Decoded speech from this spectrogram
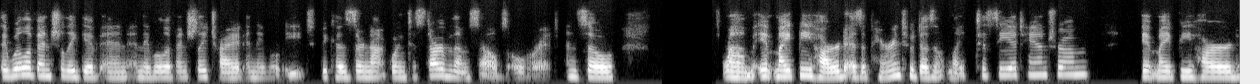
They will eventually give in and they will eventually try it and they will eat because they're not going to starve themselves over it. And so um, it might be hard as a parent who doesn't like to see a tantrum. It might be hard,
